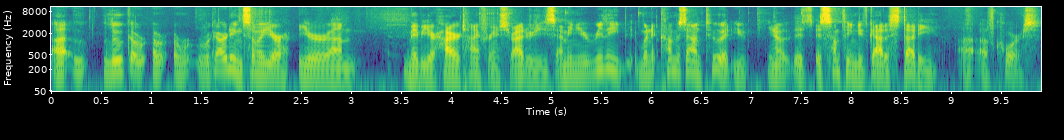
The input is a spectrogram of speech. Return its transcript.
Uh, Luke, uh, uh, regarding some of your your um, maybe your higher time frame strategies, I mean, you really when it comes down to it, you you know, it's, it's something you've got to study, uh, of course.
